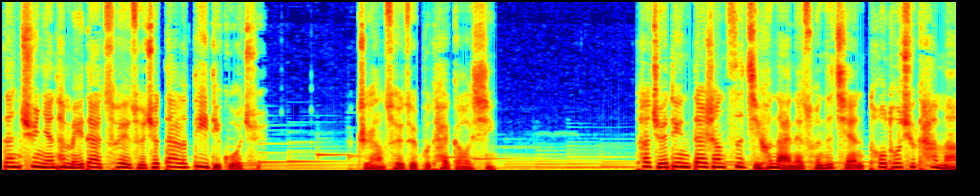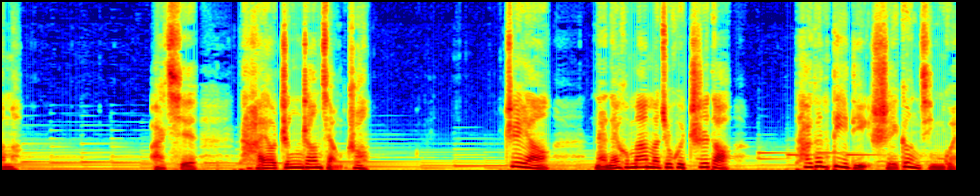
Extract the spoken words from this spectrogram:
但去年他没带翠翠，却带了弟弟过去，这让翠翠不太高兴。他决定带上自己和奶奶存的钱，偷偷去看妈妈。而且，他还要争张奖状。这样，奶奶和妈妈就会知道，他跟弟弟谁更金贵。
